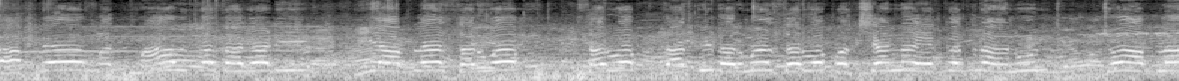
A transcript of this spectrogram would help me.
आपल्या म- महाविकास आघाडी ही आपल्या सर्व सर्व जाती धर्म सर्व पक्षांना एकत्र आणून जो आपला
